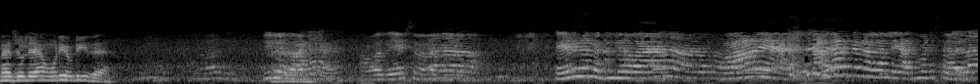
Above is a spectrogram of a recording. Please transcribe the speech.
நான் ஜூலியா முடி எப்படிக்குது ஜூலியா வாங்க. அவ reaction நல்லா இருக்கு. எடுங்க ஜூலியாவா. வாங்க. நல்லா இருக்கா, நல்லா இல்லையா? அது மட்டும் சொல்லு. Super. வேற மாதிரி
